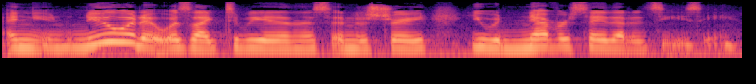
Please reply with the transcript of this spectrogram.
and you knew what it was like to be in this industry, you would never say that it's easy.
